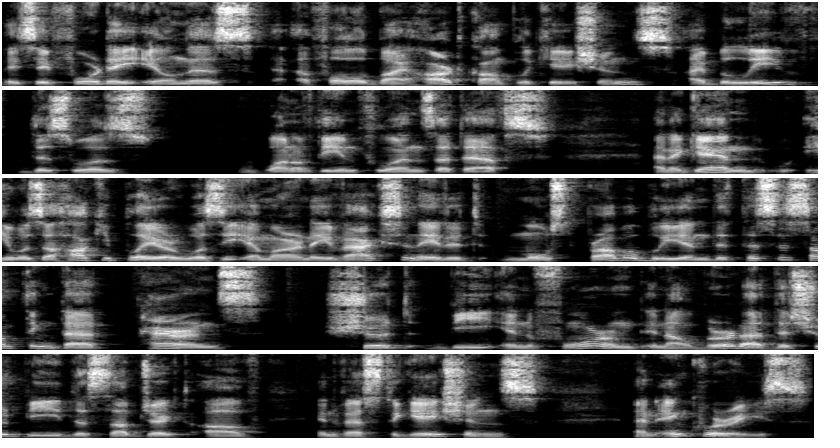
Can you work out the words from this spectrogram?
they say, four day illness uh, followed by heart complications. I believe this was one of the influenza deaths. And again, he was a hockey player. Was he mRNA vaccinated? Most probably. And th- this is something that parents should be informed in Alberta. This should be the subject of investigations and inquiries.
